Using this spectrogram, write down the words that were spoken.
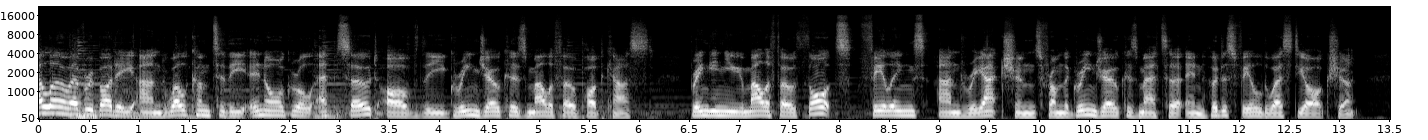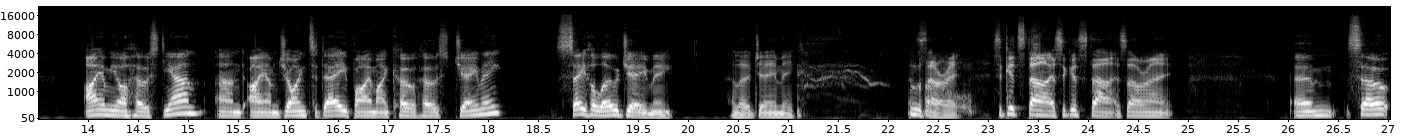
Hello, everybody, and welcome to the inaugural episode of the Green Jokers Malifaux podcast, bringing you Malifaux thoughts, feelings, and reactions from the Green Jokers meta in Huddersfield, West Yorkshire. I am your host, Jan, and I am joined today by my co host, Jamie. Say hello, Jamie. Hello, Jamie. Sorry. It's a good start. It's a good start. It's all right. Um, so,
